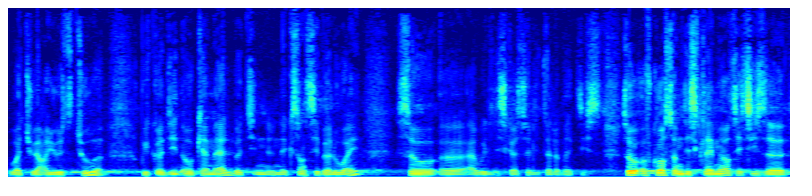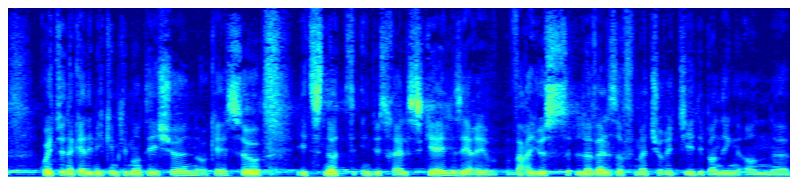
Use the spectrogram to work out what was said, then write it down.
what you are used to. We code in OCaml, but in an extensible way. So uh, I will discuss a little about this. So of course, some disclaimers. This is a, quite an academic implementation. Okay, so it's not industrial scale. There are various levels of maturity depending on.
